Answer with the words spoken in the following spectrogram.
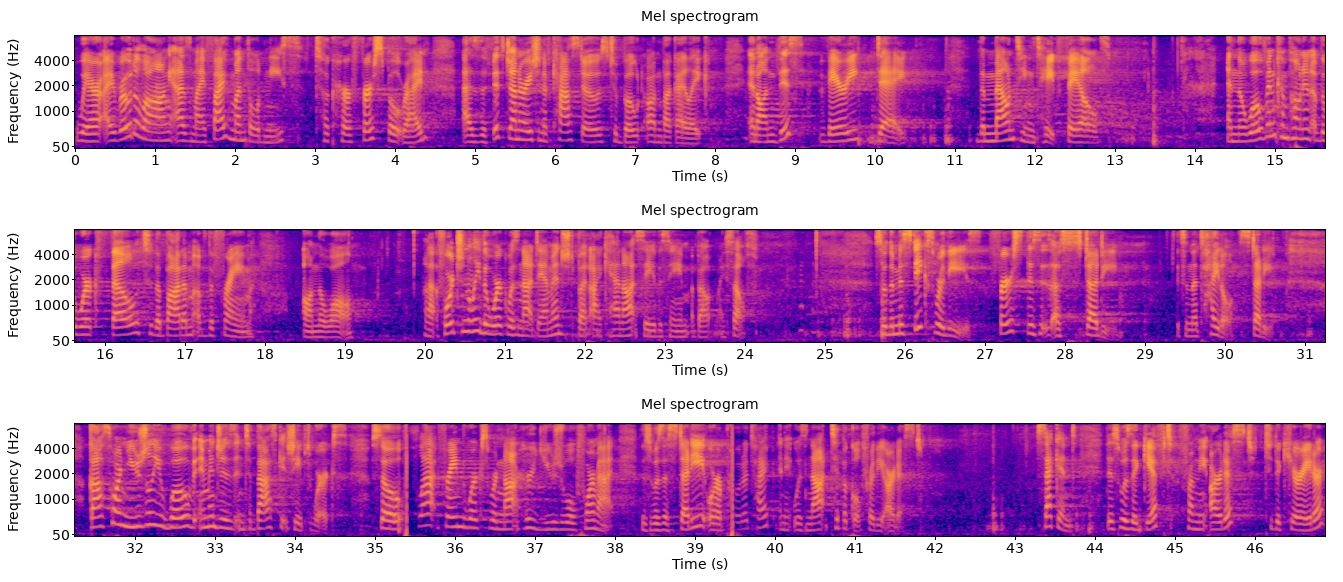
where I rode along as my five-month-old niece took her first boat ride as the fifth generation of Castos to boat on Buckeye Lake. And on this very day, the mounting tape failed and the woven component of the work fell to the bottom of the frame on the wall. Uh, fortunately, the work was not damaged, but I cannot say the same about myself. So the mistakes were these. First, this is a study. It's in the title, study. Goshorn usually wove images into basket-shaped works, so flat framed works were not her usual format. This was a study or a prototype, and it was not typical for the artist. Second, this was a gift from the artist to the curator,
